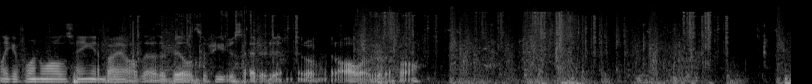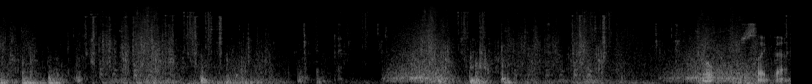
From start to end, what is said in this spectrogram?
Like if one wall is hanging by all the other builds, if you just edit it, it'll it'll all over the wall. Oh, just like that.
